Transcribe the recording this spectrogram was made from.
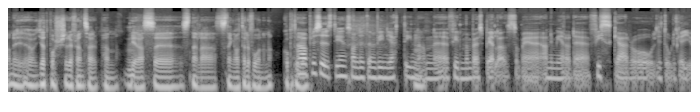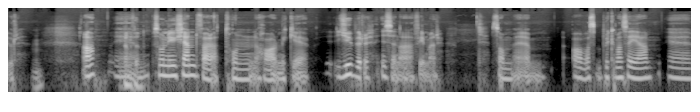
Han är Göteborgs-referens här, men Mm. deras eh, snälla stänga av telefonerna, gå på toa. ja precis. Det är en sån liten vignett innan eh, filmen börjar spela som är animerade fiskar och lite olika djur. Mm. Ja, eh, så hon är ju känd för att hon har mycket djur i sina filmer. Som, eh, ja, vad brukar man säga, eh,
